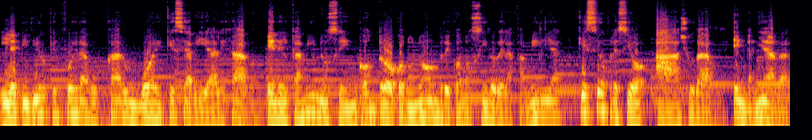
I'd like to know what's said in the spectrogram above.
le pidió que fuera a buscar un buey que se había alejado. En el camino se encontró con un hombre conocido de la familia que se ofreció a ayudarle. Engañada,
